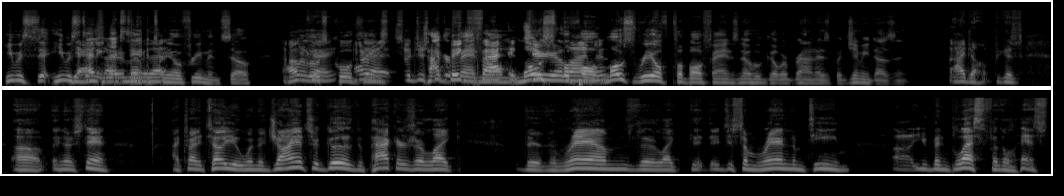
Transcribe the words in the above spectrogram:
He was he was Yes, standing I next to remember that. Antonio Freeman. So one of those cool all things. right. So just Packer a big fat know, most football, lineman. most real football fans know who Gilbert Brown is, but Jimmy doesn't. I don't because uh, you understand. I try to tell you when the Giants are good, the Packers are like the the Rams. They're like they're just some random team. Uh, you've been blessed for the last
